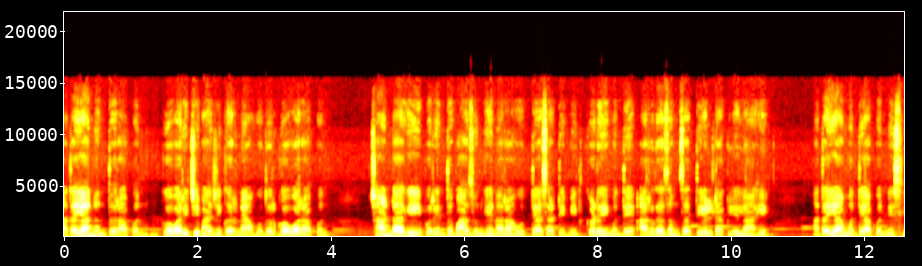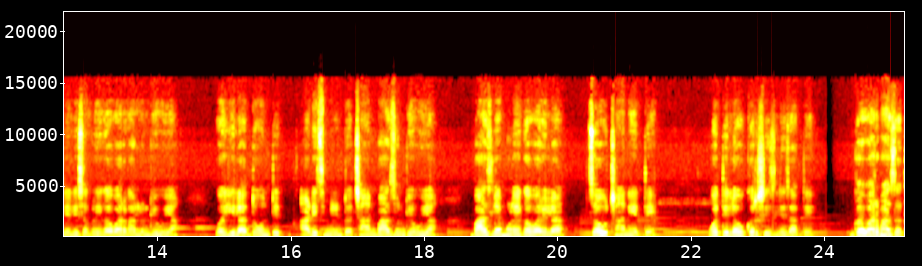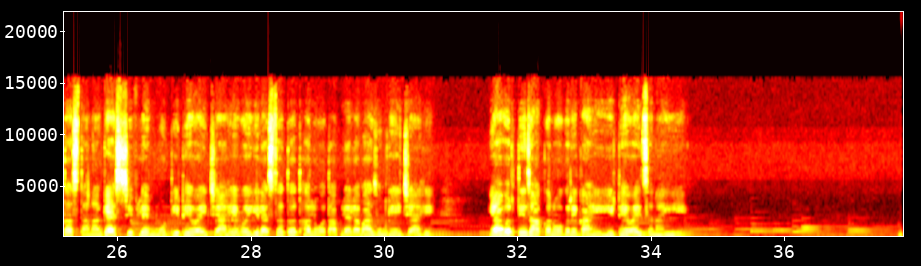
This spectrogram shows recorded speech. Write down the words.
आता यानंतर आपण गवारीची भाजी करण्या अगोदर गवार आपण छान डाग येईपर्यंत भाजून घेणार आहोत. त्यासाठी मी कढईमध्ये अर्धा चमचा तेल टाकलेलं आहे. आता यामध्ये आपण नेसलेली सगळी गवार घालून घेऊया व हिला दोन ते अडीच मिनटं छान भाजून घेऊया. भाजल्यामुळे गवारीला चव छान येते व ती लवकर शिजली जाते. गवार भाजत असताना गॅसची फ्लेम मोठी ठेवायची आहे व हिला सतत हलवत आपल्याला भाजून घ्यायची आहे. यावरती झाकण वगैरे काहीही ठेवायचं नाही आहे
